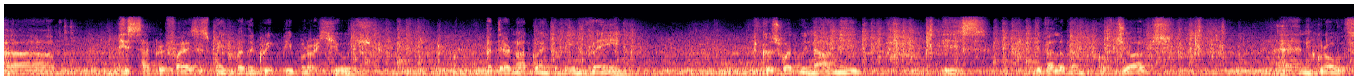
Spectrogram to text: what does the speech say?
Uh, the sacrifices made by the Greek people are huge, but they're not going to be in vain because what we now need is development of jobs and growth.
